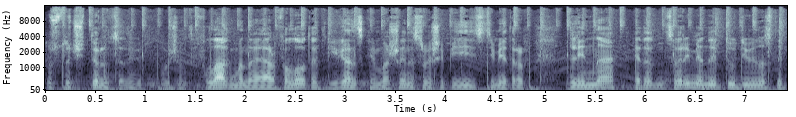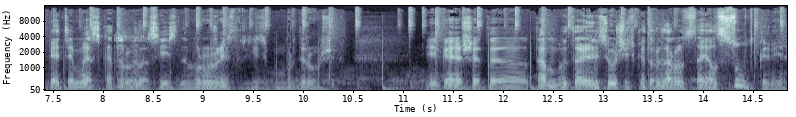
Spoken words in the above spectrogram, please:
Ту-114, в общем флагман Аэрофлот, это гигантская машина свыше 50 метров длина. Это современный Ту-95МС, который у нас есть на вооружении, стратегический бомбардировщик. И, конечно, это там выстраивались очередь, в которой народ стоял сутками.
